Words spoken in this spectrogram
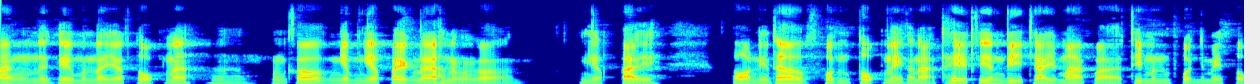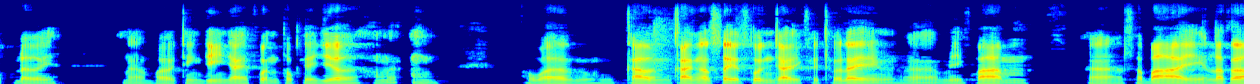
นั่งนึกเองมันน่าจะตกนะอมันก็เงียบๆไปแล้วนะมันก็เงียบไป ตอนนี้ถ้าฝนตกในขณะเทศก็ยังดีใจมากกว่า ที่มันฝนยังไม่ตกเลยนะเพราะจริงๆอยากให้ฝนตกเยอะๆเพราะว่าการการเกษตรส่วนใหญ่ก็จะได้มีความสบายแล้วก็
